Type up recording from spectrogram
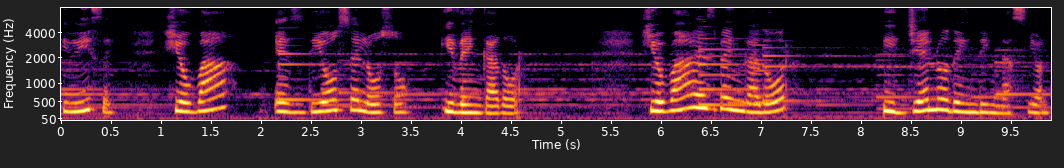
y dice, Jehová es Dios celoso y vengador. Jehová es vengador y lleno de indignación.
